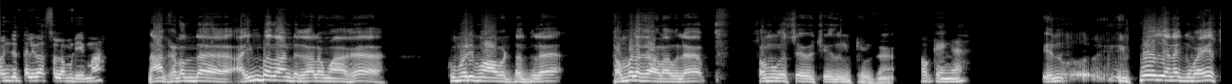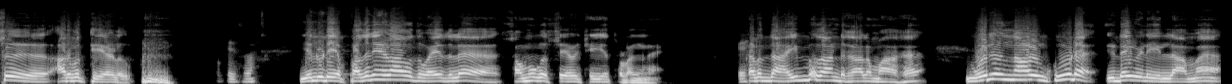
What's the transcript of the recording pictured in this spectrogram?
கொஞ்சம் தெளிவா சொல்ல முடியுமா? நான் கடந்த ஐம்பது ஆண்டு காலமாக குமரி மாவட்டத்தில் தமிழக அளவில் சமூக சேவை செய்துக்கிட்டு இருக்கேன். ஓகேங்க. என் இப்போது எனக்கு வயசு அறுபத்தி ஏழு ஓகே சார். என்னுடைய பதினேழாவது வயதுல சமூக சேவை செய்ய தொடங்கினேன். கடந்த ஐம்பது ஆண்டு காலமாக ஒரு நாள் கூட இடைவெளி இல்லாம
